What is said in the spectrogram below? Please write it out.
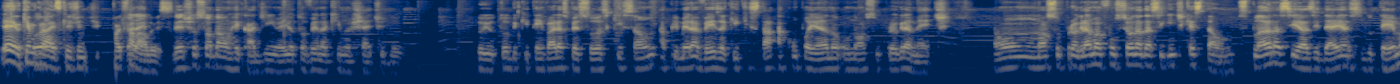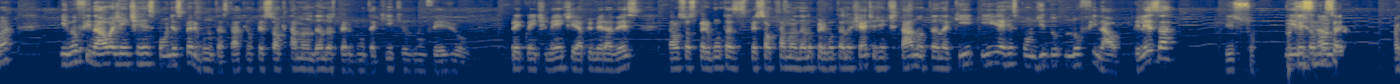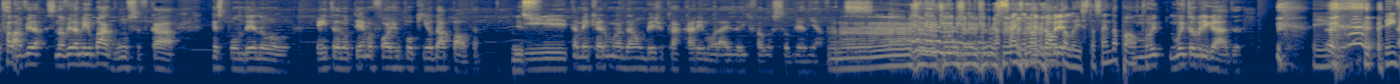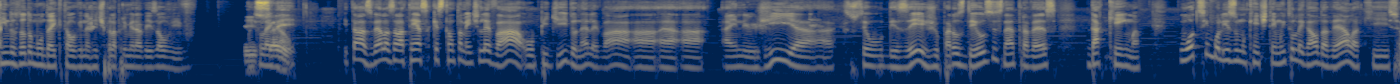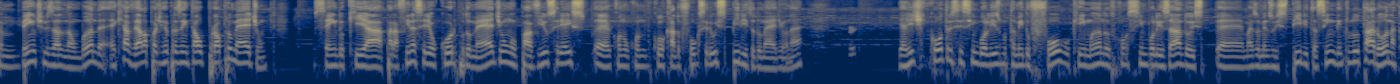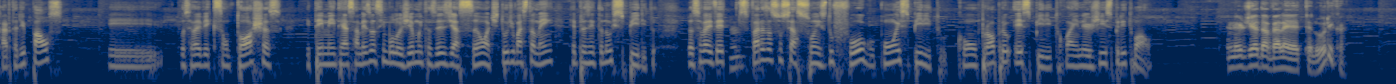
E aí, o que mais que a gente. Pode Pera falar, aí, Luiz. Deixa eu só dar um recadinho aí. Eu tô vendo aqui no chat do, do YouTube que tem várias pessoas que são a primeira vez aqui que está acompanhando o nosso programete. Então, nosso programa funciona da seguinte questão: explana-se as ideias do tema e no final a gente responde as perguntas, tá? Tem um pessoal que tá mandando as perguntas aqui que eu não vejo frequentemente, é a primeira vez. Então, suas perguntas, o pessoal que tá mandando pergunta no chat, a gente tá anotando aqui e é respondido no final, beleza? Isso. Porque eu senão mandar- você. Pode Senão falar. vira, senão vira meio bagunça ficar respondendo, entra no tema, foge um pouquinho da pauta. Isso. E também quero mandar um beijo pra Karen Moraes aí que falou sobre a minha voz. Hum. Tá saindo da Muito pauta, Luiz. Tá saindo da pauta. Muito, muito obrigado. E Bem-vindo todo mundo aí que tá ouvindo a gente pela primeira vez ao vivo. Muito Isso legal. aí. Então, as velas, ela tem essa questão também de levar o pedido, né? Levar a, a, a, a energia, o seu desejo para os deuses, né? Através da queima. Um outro simbolismo que a gente tem muito legal da vela, que isso é bem utilizado na Umbanda, é que a vela pode representar o próprio médium. Sendo que a parafina seria o corpo do médium, o pavio seria, é, quando, quando colocado fogo, seria o espírito do médium, né? E a gente encontra esse simbolismo também do fogo queimando, simbolizado é, mais ou menos o espírito, assim, dentro do tarô, na carta de paus. E você vai ver que são tochas e também tem essa mesma simbologia, muitas vezes, de ação, atitude, mas também representando o espírito. Então você vai ver Hum. várias associações do fogo com o espírito, com o próprio espírito, com a energia espiritual. A energia da vela é telúrica?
